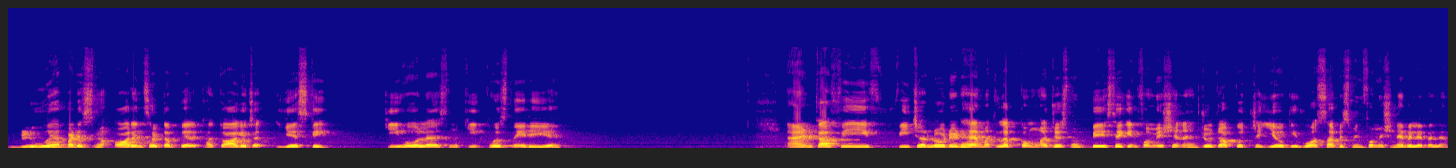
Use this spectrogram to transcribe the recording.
ब्लू है बट इसमें ऑरेंज सेटअप दे रखा है। तो आगे चल, ये इसकी की होल है, इसमें की घुस नहीं रही है। एंड काफ़ी फीचर लोडेड है मतलब कहूँगा जो इसमें बेसिक इन्फॉर्मेशन है, जो जो आपको चाहिए होगी, वो सब इसमें इन्फॉर्मेशन अवेलेबल है।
